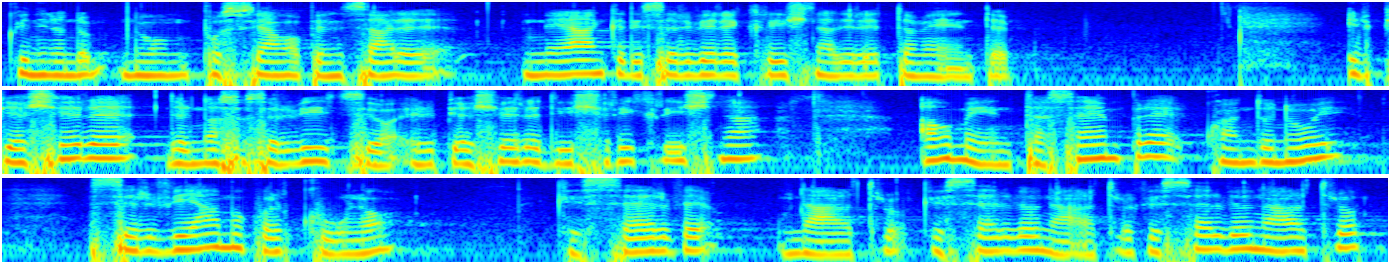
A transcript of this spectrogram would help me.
Quindi non, non possiamo pensare neanche di servire Krishna direttamente. Il piacere del nostro servizio e il piacere di Sri Krishna aumenta sempre quando noi serviamo qualcuno che serve un altro, che serve un altro, che serve un altro,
